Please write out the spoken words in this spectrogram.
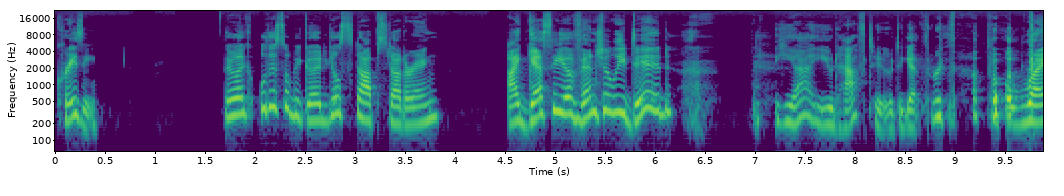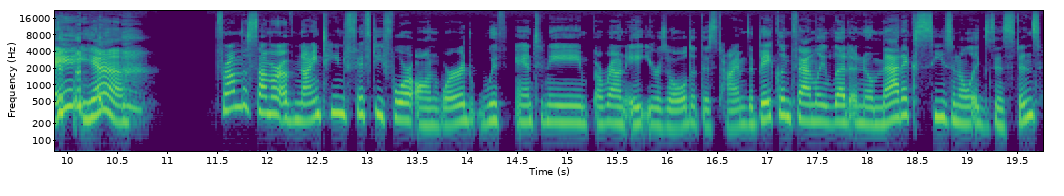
crazy. They're like, well, this will be good. You'll stop stuttering. I guess he eventually did. Yeah, you'd have to to get through that book. Right? Yeah. From the summer of 1954 onward, with Antony around eight years old at this time, the Baekeland family led a nomadic seasonal existence,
